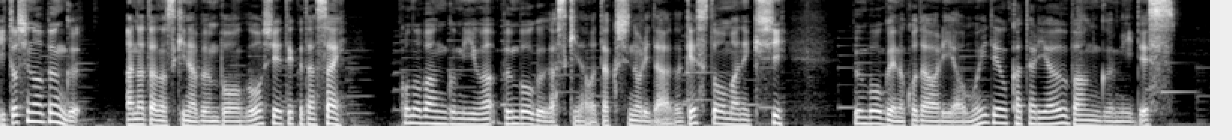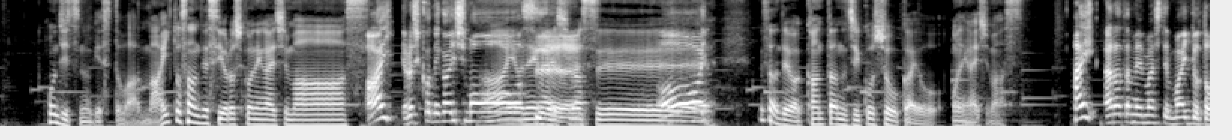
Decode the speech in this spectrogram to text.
愛しの文具あなたの好きな文房具を教えてくださいこの番組は文房具が好きな私のリーダーがゲストをお招きし文房具へのこだわりや思い出を語り合う番組です本日のゲストはマイトさんですよろしくお願いしますはい、よろしくお願いします。はいお願いしま。すはいさんでは簡単な自己紹介をお願いしますはい、改めまして、マイトと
